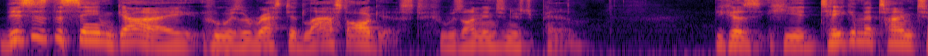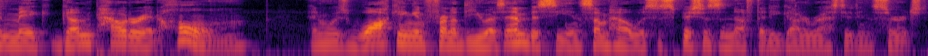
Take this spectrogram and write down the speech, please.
This is the same guy who was arrested last August, who was on Ninja News Japan, because he had taken the time to make gunpowder at home and was walking in front of the US Embassy and somehow was suspicious enough that he got arrested and searched.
